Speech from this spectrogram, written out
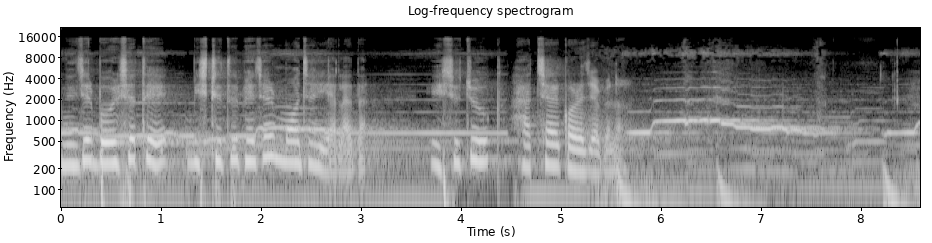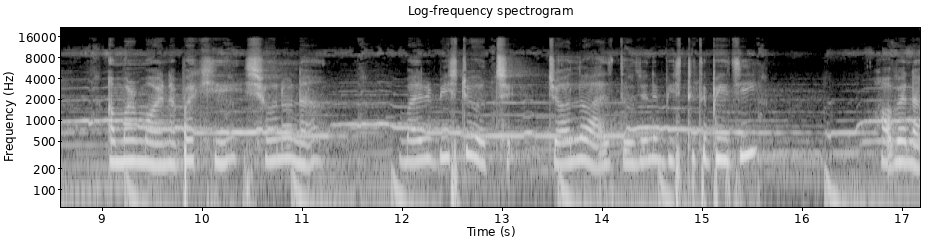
নিজের বউয়ের সাথে বৃষ্টিতে ভেজার মজাই আলাদা। এই সুযোগ হাতছাড়া করা যাবে না। আমার ময়না পাখি, শোনো না, বাইরে বৃষ্টি হচ্ছে। চলো, আজ দুজনে বৃষ্টিতে ভিজি। হবে না,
